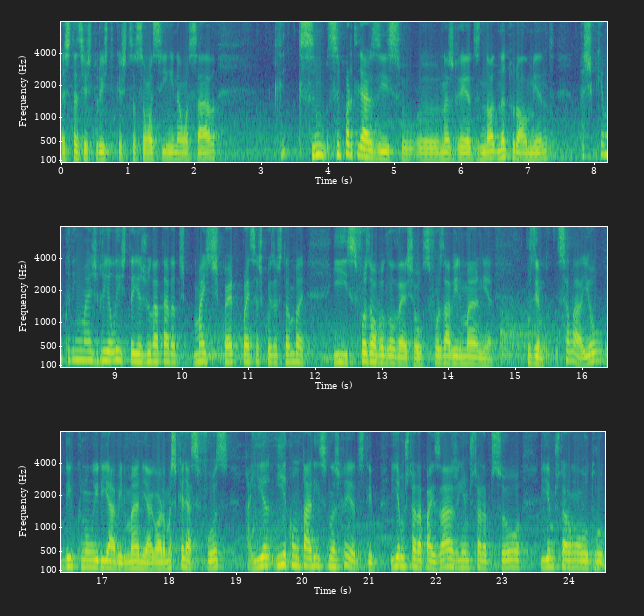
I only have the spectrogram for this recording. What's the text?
as estâncias turísticas são assim e não assado que, que se, se, partilhares isso uh, nas redes naturalmente, acho que é um bocadinho mais realista e ajuda a estar mais desperto para essas coisas também. E se fores ao Bangladesh ou se fores à Birmânia, por exemplo, sei lá, eu digo que não iria à Birmânia agora, mas se calhar se fosse, pá, ia, ia contar isso nas redes, tipo, ia mostrar a paisagem, ia mostrar a pessoa, ia mostrar um outro,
